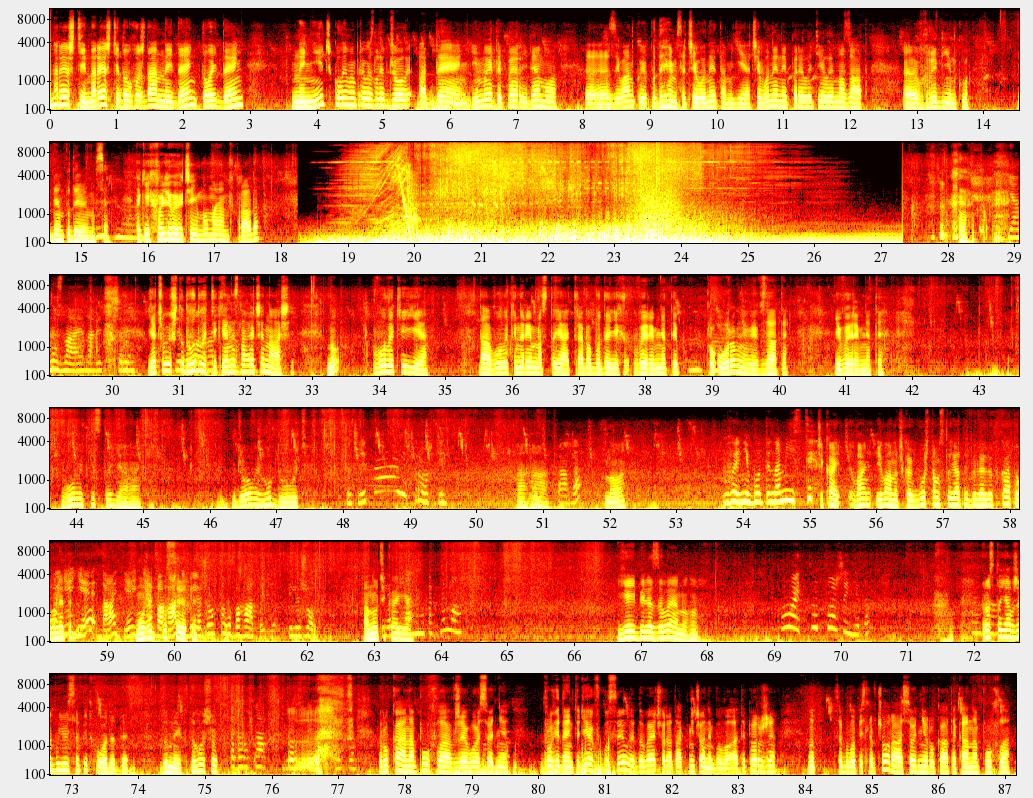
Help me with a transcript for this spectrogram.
Нарешті, нарешті довгожданий день, той день, не ніч, коли ми привезли бджоли, а день. І ми тепер йдемо е, з Іванкою, подивимося, чи вони там є, чи вони не перелетіли назад е, в грибінку. Йдемо подивимося. Такий хвилюючий момент, правда? Знаю навіть ще не. Я чую, що тут над тільки я не знаю, чи наші. Ну, вулики є. Да, вулики нерівно стоять. Треба буде їх вирівняти по уровню і взяти і вирівняти. Вулики стоять. Бджоли гудуть. Почекаю трохи, Ага. правда? Ну. Повинні бути на місці. Чекай, Іван, Іваночка, як будеш там стояти біля льотка, то О, вони є, тебе. є, да, є, можуть є багато, вкусити. біля жовтого багато є. Біля жовтого. А ну чекай я. зеленого так нема. Є і біля зеленого. Ой, тут теж є, так? Просто я вже боюся підходити до них, того що Тебе рука. рука напухла вже ось сьогодні другий день. Тоді як вкусили, до вечора так нічого не було. А тепер вже, ну це було після вчора, а сьогодні рука така напухла.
